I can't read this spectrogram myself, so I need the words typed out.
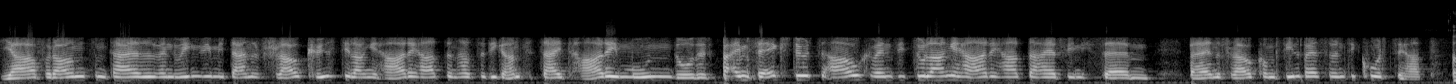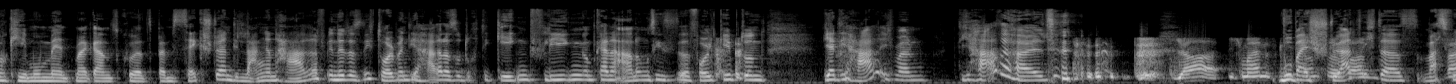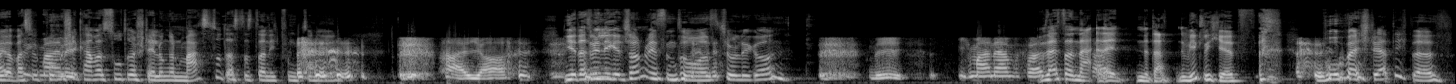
Ja, vor allem zum Teil, wenn du irgendwie mit einer Frau küsst, die lange Haare hat, dann hast du die ganze Zeit Haare im Mund oder beim Sexsturz auch, wenn sie zu lange Haare hat. Daher finde ich es, ähm, bei einer Frau kommt viel besser, wenn sie kurze hat. Okay, Moment mal ganz kurz. Beim Sexstören die langen Haare, findet das nicht toll, wenn die Haare da so durch die Gegend fliegen und keine Ahnung, sie sich da voll gibt und ja, die Haare, ich meine, die Haare halt. Ja, ich meine... Wobei stört dich das? Was für, was für komische Kamasutra-Stellungen machst du, dass das da nicht funktioniert? Ha, ja. ja, das will ich jetzt schon wissen, Thomas, Entschuldigung. nee, ich meine einfach... Was heißt das? Nein, äh, na, das, wirklich jetzt? Wobei stört dich das?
